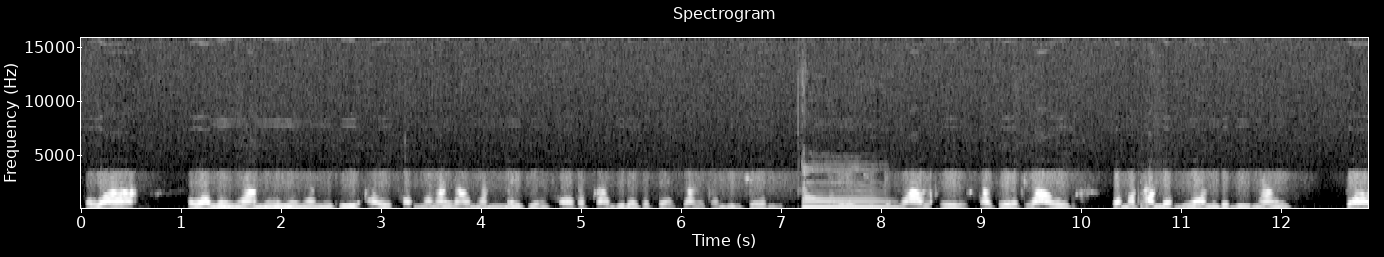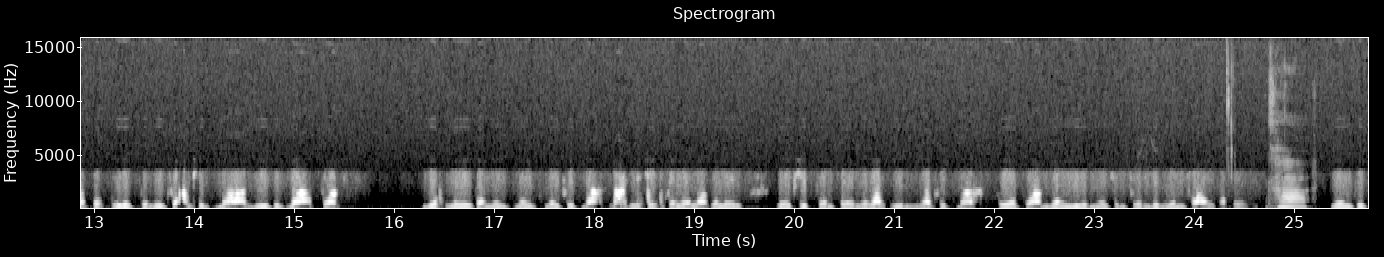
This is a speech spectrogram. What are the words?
เพราะว่า เพราะว่าหน่วยงานนู้นหน่วยงานนี้ที่เอาของมาให้เรา มันไม่เพียงพอกับการที่เราจะแจกจ่ายทั้งชุมชนอ๋อเราก็เลยคิดกันว่าเออถ้าเกิดเราจะมาทำแบบนี้มันจะดีไหมก็ตกผลึกกันที่สามสิบบาทยี่สิบาทก็ยกมือกันในในในสิบบาทมากที่สุดกันเลยเราก็เลยเลยคิดกันเป็นเลยว่าอิ่มละสิบบาทเพื่อความยั่งยืนในชุมชนดินเล่นไฟครับผมค่ะเงินสิบ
